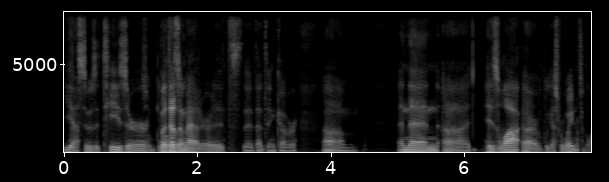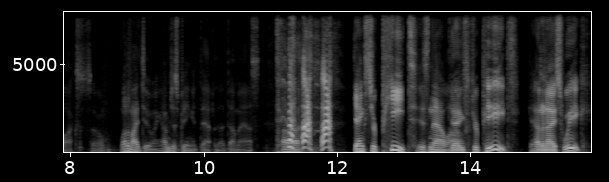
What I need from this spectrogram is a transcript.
Yes, it was a teaser, So but doesn't that up. matter. It's that, that didn't cover. Um, and then uh, his lock. Uh, I guess we're waiting for the locks. So what am I doing? I'm just being a, da- a dumbass. Uh, Gangster Pete is now up. Gangster Pete had a nice week.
